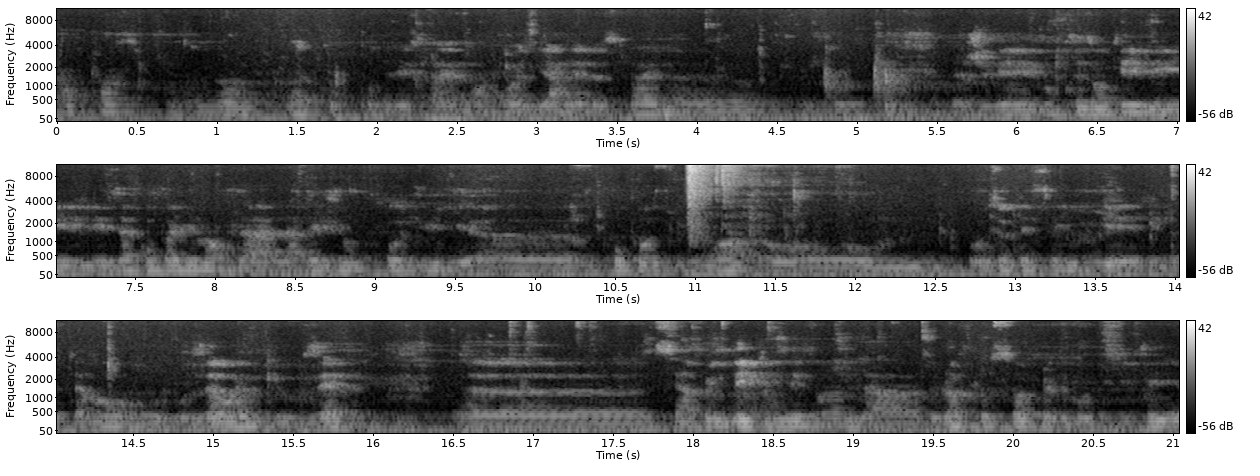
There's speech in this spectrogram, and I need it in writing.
pour toi si tu veux. Euh, pour, des slides, pour il y a deux slides. Euh, je, vais, vous présenter les, accompagnements que la, région produit, euh, propose tout du moins aux, aux EPCI et, notamment aux, AOM que vous êtes. Euh, c'est un peu une déclinaison de l'offre socle de mobilité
